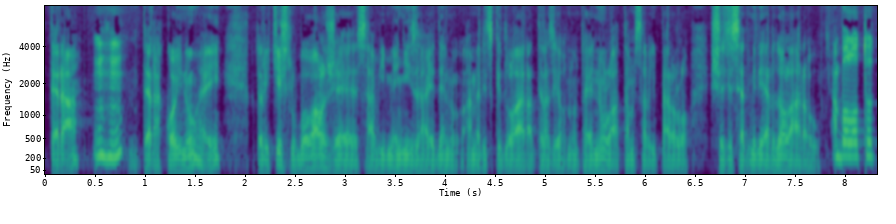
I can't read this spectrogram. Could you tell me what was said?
Terra, uh-huh. Terra Coinu, hej, ktorý tiež sluboval, že sa vymení za jeden americký dolár a teraz jeho hodnota je nula. Tam sa vyparalo 60 miliard dolárov. A bolo to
